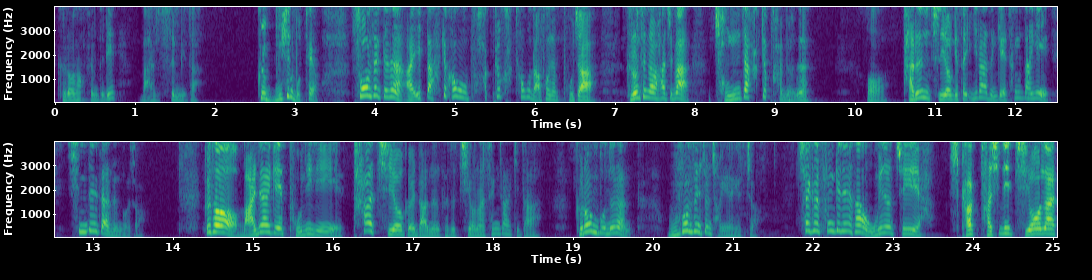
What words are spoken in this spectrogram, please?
그런 학생들이 많습니다. 그걸 무시를 못해요. 수험생 때는 아 일단 합격하고 합격하고 나서 그냥 보자 그런 생각을 하지만 정작 합격하면은 어, 다른 지역에서 일하는 게 상당히 힘들다는 거죠. 그래서 만약에 본인이 타 지역을 나는 그래도 지원할 생각이다. 그런 분들은 우선순위 좀 정해야겠죠. 최근 3개년에서 5개년치 각 자신이 지원할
